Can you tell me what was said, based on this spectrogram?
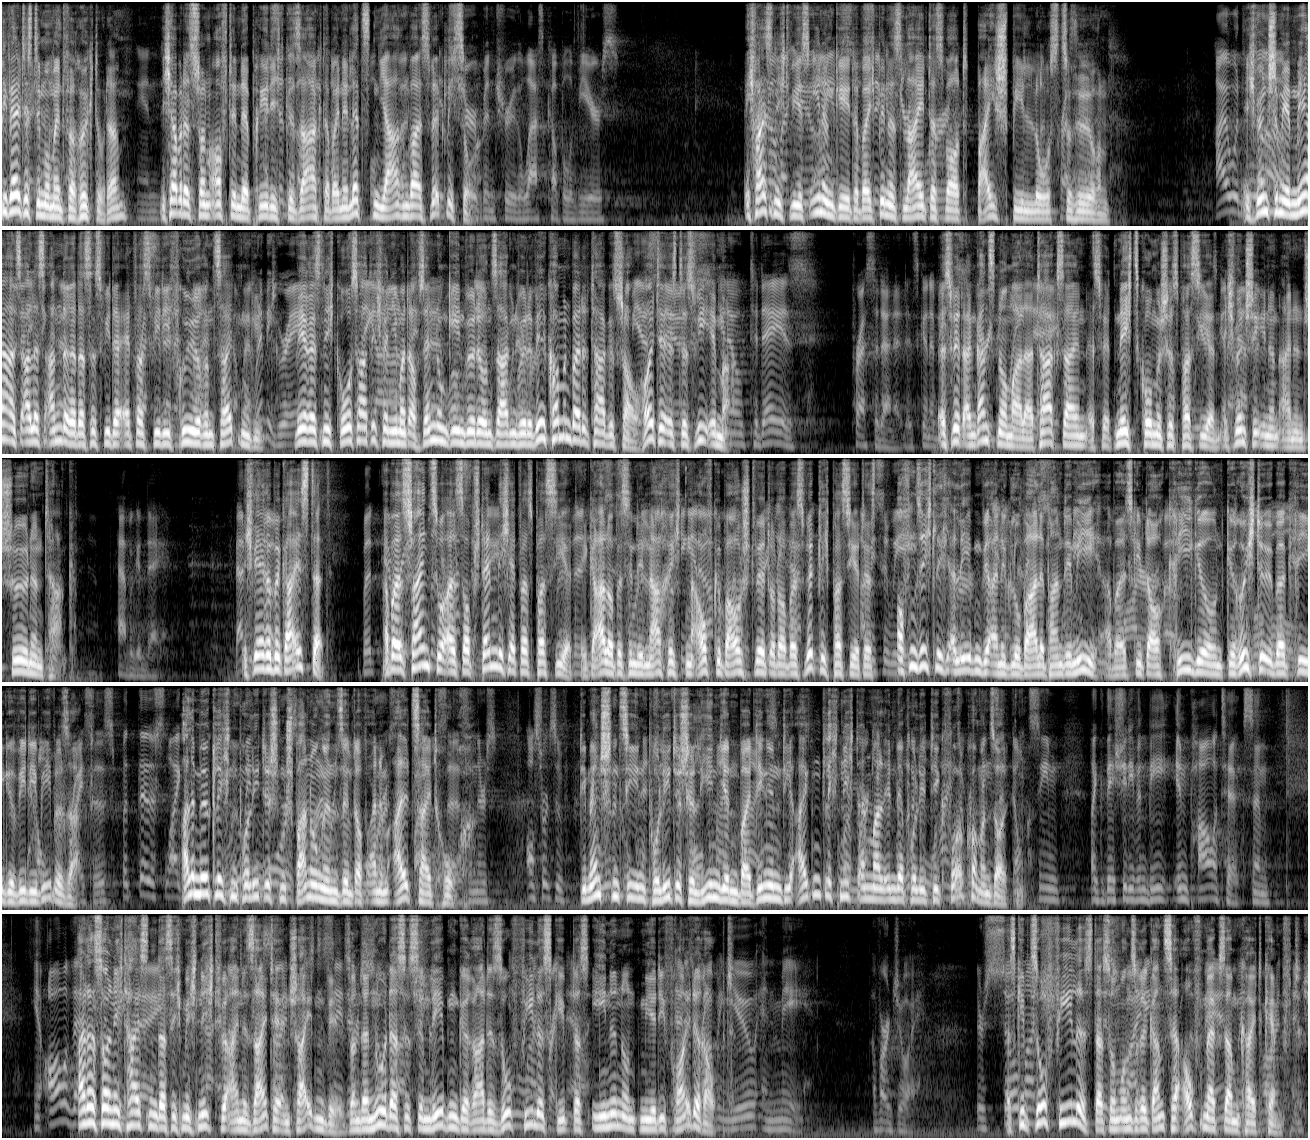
Die Welt ist im Moment verrückt, oder? Ich habe das schon oft in der Predigt gesagt, aber in den letzten Jahren war es wirklich so. Ich weiß nicht, wie es Ihnen geht, aber ich bin es leid, das Wort beispiellos zu hören. Ich wünsche mir mehr als alles andere, dass es wieder etwas wie die früheren Zeiten gibt. Wäre es nicht großartig, wenn jemand auf Sendung gehen würde und sagen würde, willkommen bei der Tagesschau, heute ist es wie immer. Es wird ein ganz normaler Tag sein, es wird nichts Komisches passieren. Ich wünsche Ihnen einen schönen Tag. Ich wäre begeistert. Aber es scheint so, als ob ständig etwas passiert, egal ob es in den Nachrichten aufgebauscht wird oder ob es wirklich passiert ist. Offensichtlich erleben wir eine globale Pandemie, aber es gibt auch Kriege und Gerüchte über Kriege, wie die Bibel sagt. Alle möglichen politischen Spannungen sind auf einem Allzeithoch. Die Menschen ziehen politische Linien bei Dingen, die eigentlich nicht einmal in der Politik vorkommen sollten. All das soll nicht heißen, dass ich mich nicht für eine Seite entscheiden will, sondern nur, dass es im Leben gerade so vieles gibt, das Ihnen und mir die Freude raubt. Es gibt so vieles, das um unsere ganze Aufmerksamkeit kämpft.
